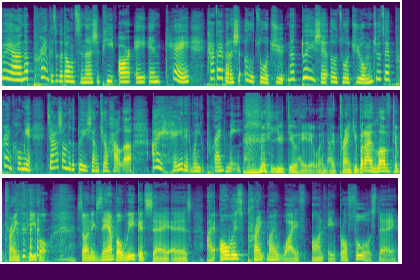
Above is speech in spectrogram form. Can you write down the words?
对呀、那 prank 这个动词呢是 p r a n k，它代表的是恶作剧。那对谁恶作剧，我们就在 prank 后面加上那个对象就好了。I hate it when you prank me. you do hate it when I prank you, but I love to prank people. so, an example we could say is I always prank my wife on April Fool's Day.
